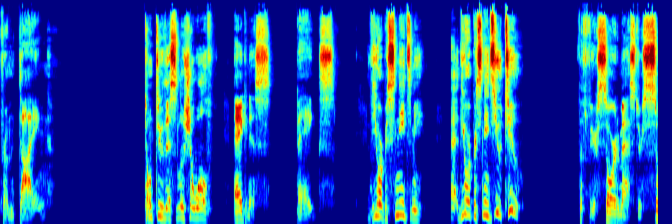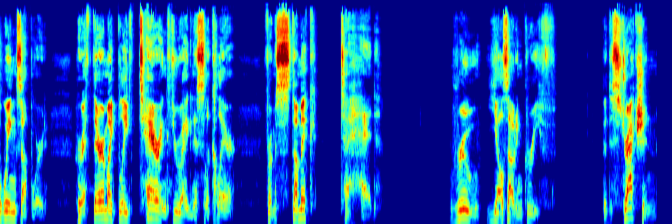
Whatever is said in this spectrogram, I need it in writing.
from dying? Don't do this, Lucia Wolf! Agnes begs. The Orbis needs me. Uh, the Orbis needs you too! The fierce swordmaster swings upward, her aetheramite blade tearing through Agnes Leclaire, from stomach to head. Rue yells out in grief. The distraction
